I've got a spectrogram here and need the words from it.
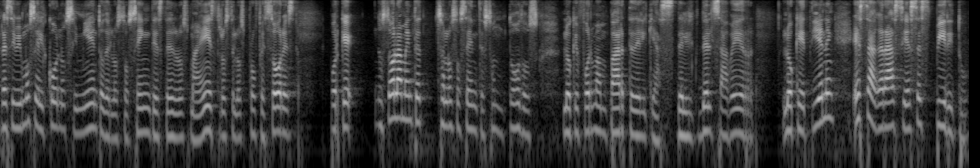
recibimos el conocimiento de los docentes, de los maestros, de los profesores, porque no solamente son los docentes, son todos los que forman parte del, del, del saber, lo que tienen esa gracia, ese espíritu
